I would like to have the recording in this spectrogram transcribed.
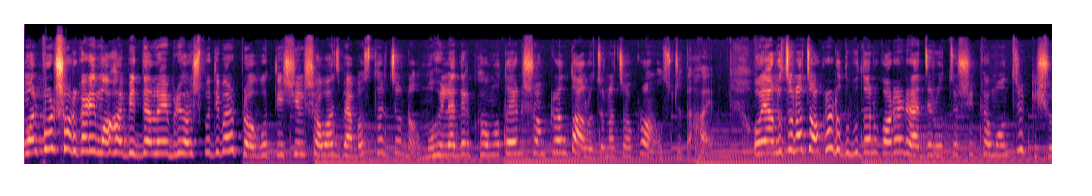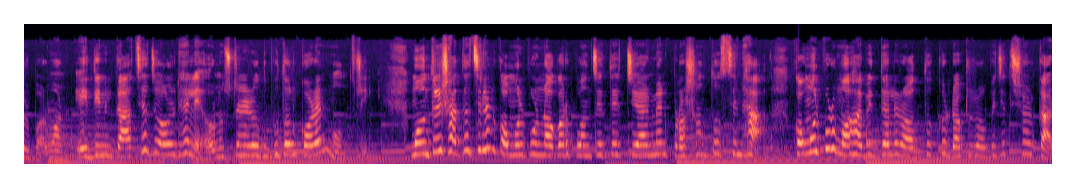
কমলপুর সরকারি মহাবিদ্যালয়ে বৃহস্পতিবার প্রগতিশীল সমাজ ব্যবস্থার জন্য মহিলাদের ক্ষমতায়ন সংক্রান্ত আলোচনা চক্র অনুষ্ঠিত হয়। ওই আলোচনা চক্রের উদ্বোধন করেন রাজ্যের উচ্চশিক্ষা মন্ত্রী কিশোর বর্মন। এই দিন গাছে জল ঢেলে অনুষ্ঠানের উদ্বোধন করেন মন্ত্রী। মন্ত্রীর সাথে ছিলেন কমলপুর নগর পঞ্চায়েতের চেয়ারম্যান প্রশান্ত সিনহা। কমলপুর মহাবিদ্যালয়ের অধ্যক্ষ ডক্টর অভিজিৎ সরকার,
